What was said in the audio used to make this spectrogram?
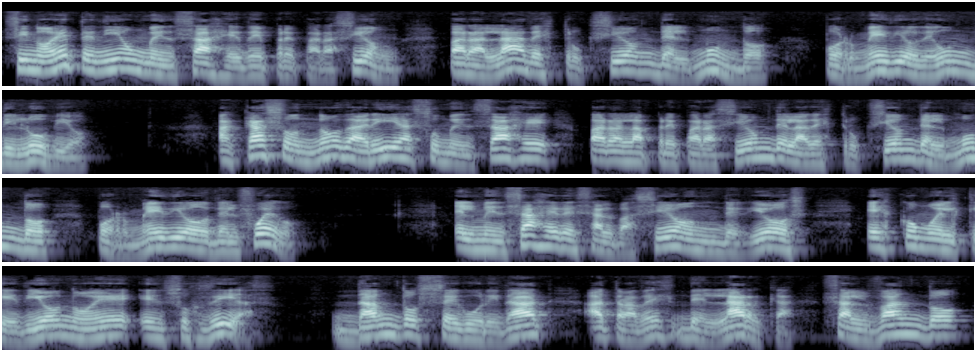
Si Noé tenía un mensaje de preparación para la destrucción del mundo por medio de un diluvio, ¿acaso no daría su mensaje para la preparación de la destrucción del mundo por medio del fuego? El mensaje de salvación de Dios es como el que dio Noé en sus días, dando seguridad a través del arca, salvando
